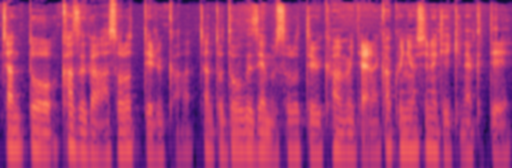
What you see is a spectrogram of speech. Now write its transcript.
ちゃんと数が揃ってるかちゃんと道具全部揃ってるかみたいな確認をしなきゃいけなくて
